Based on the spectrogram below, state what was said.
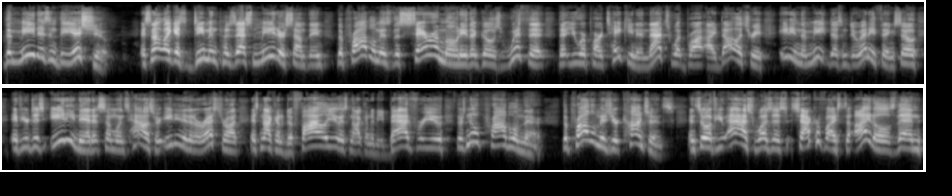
The meat isn't the issue. It's not like it's demon possessed meat or something. The problem is the ceremony that goes with it that you were partaking in. That's what brought idolatry. Eating the meat doesn't do anything. So if you're just eating it at someone's house or eating it at a restaurant, it's not going to defile you. It's not going to be bad for you. There's no problem there. The problem is your conscience. And so if you ask, was this sacrificed to idols, then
